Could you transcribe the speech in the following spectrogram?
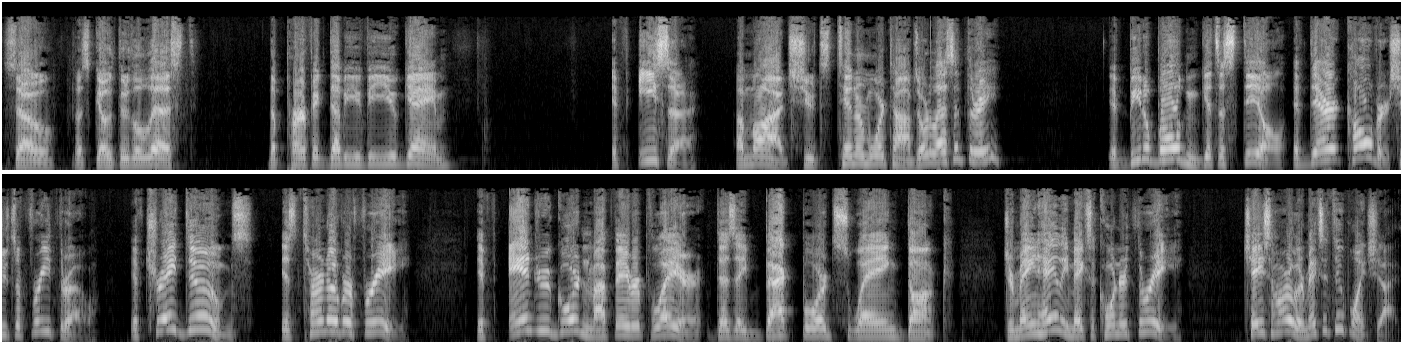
So let's go through the list the perfect WVU game. If Esa Ahmad shoots 10 or more times, or less than three, if Beetle Bolden gets a steal, if Derek Culver shoots a free throw, if Trey Doomes is turnover free, if Andrew Gordon, my favorite player, does a backboard swaying dunk, Jermaine Haley makes a corner three, Chase Harler makes a two point shot,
